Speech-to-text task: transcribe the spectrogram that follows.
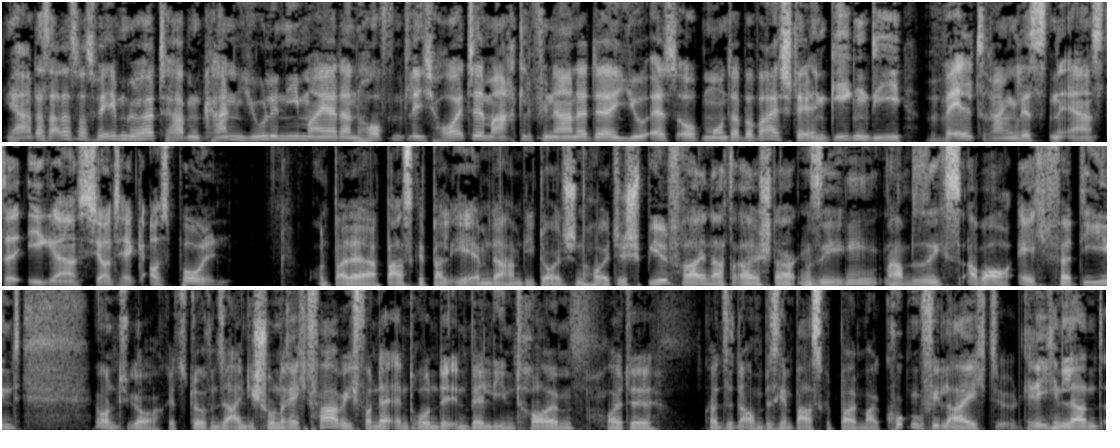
Ja, das alles, was wir eben gehört haben, kann Jule Niemeyer dann hoffentlich heute im Achtelfinale der US Open unter Beweis stellen gegen die Weltranglistenerste Iga Swiatek aus Polen. Und bei der Basketball-EM, da haben die Deutschen heute spielfrei nach drei starken Siegen, haben sie sich's aber auch echt verdient. Und ja, jetzt dürfen sie eigentlich schon recht farbig von der Endrunde in Berlin träumen. Heute können sie da auch ein bisschen Basketball mal gucken vielleicht. Griechenland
